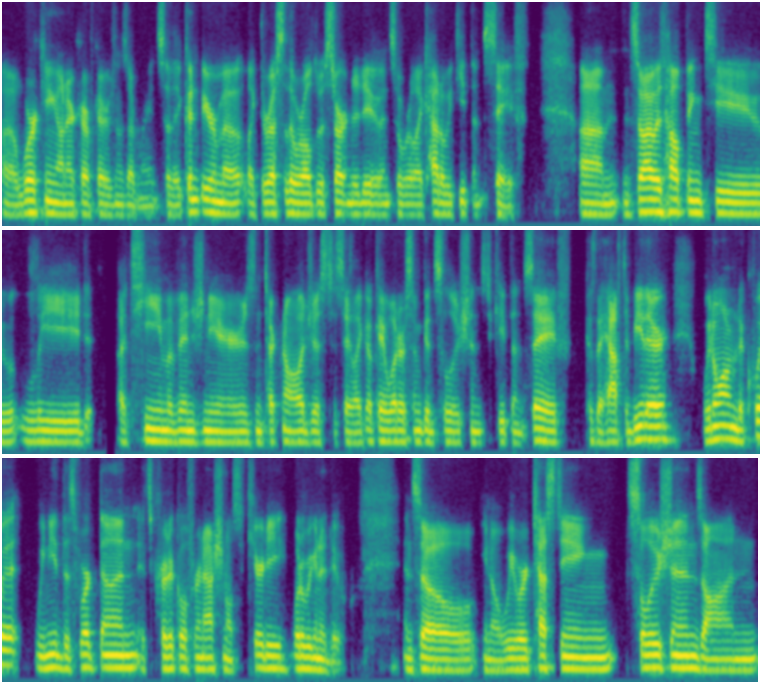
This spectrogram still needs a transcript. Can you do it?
uh, working on aircraft carriers and submarines. So they couldn't be remote like the rest of the world was starting to do. And so we're like how do we keep them safe? Um, and so i was helping to lead a team of engineers and technologists to say like okay what are some good solutions to keep them safe? Because they have to be there. We don't want them to quit. We need this work done. It's critical for national security. What are we going to do? And so you know we were testing solutions on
